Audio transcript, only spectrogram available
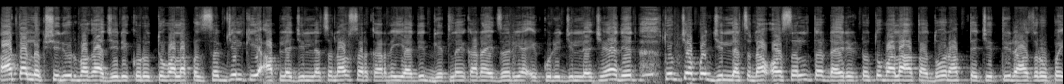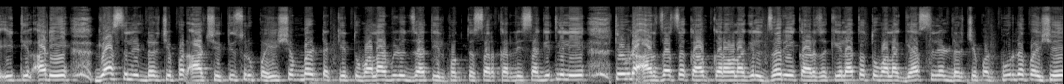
आता लक्ष देऊन बघा जेणेकरून तुम्हाला पण समजेल की आपल्या जिल्ह्याचं नाव सरकारने यादीत घेतलंय का नाही. जर या एकोणीस जिल्ह्याच्या यादीत तुमच्या पण जिल्ह्याचं नाव असेल तर डायरेक्ट तुम्हाला आता दोन हप्त्याचे तीन हजार रुपये येतील आणि गॅस सिलेंडरचे पण आठशे तीस रुपये हे शंभर टक्के तुम्हाला मिळून जातील. फक्त सरकारने सांगितलेले तेवढं अर्ज अर्जाचं काम करावं लागेल. जर एक अर्ज केला तर तुम्हाला गॅस सिलेंडरचे पण पूर्ण पैसे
